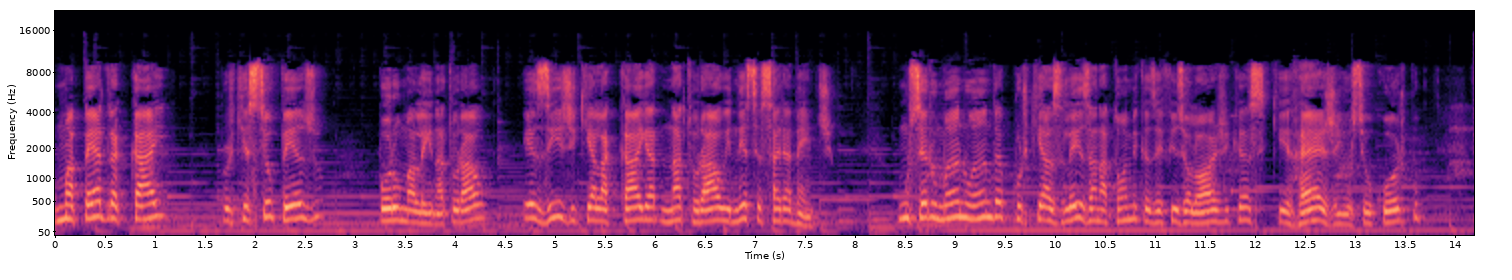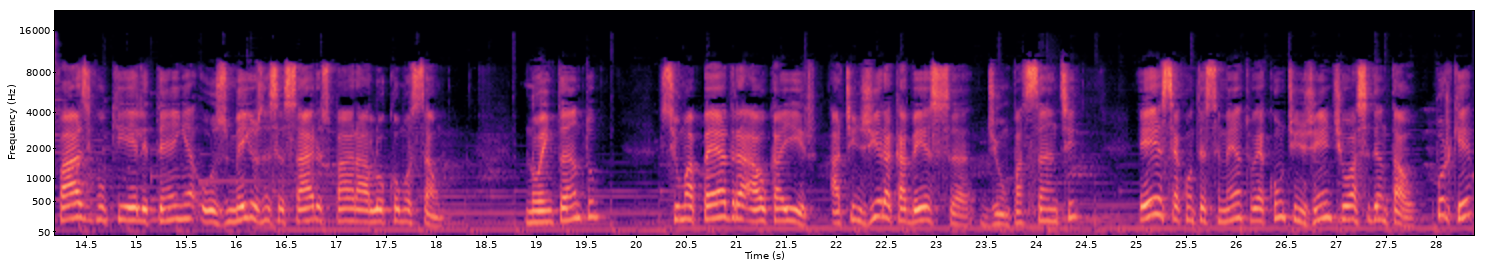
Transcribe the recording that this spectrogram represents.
uma pedra cai porque seu peso, por uma lei natural, exige que ela caia natural e necessariamente. Um ser humano anda porque as leis anatômicas e fisiológicas que regem o seu corpo fazem com que ele tenha os meios necessários para a locomoção. No entanto, se uma pedra ao cair atingir a cabeça de um passante, esse acontecimento é contingente ou acidental. Por quê?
